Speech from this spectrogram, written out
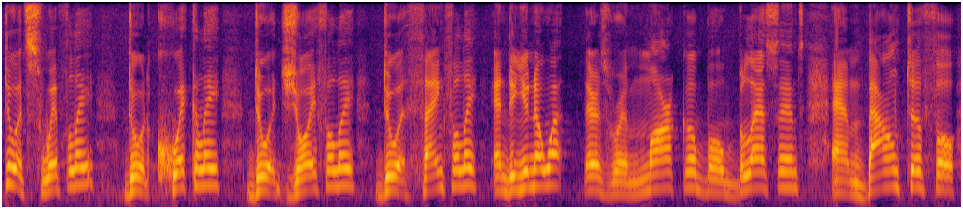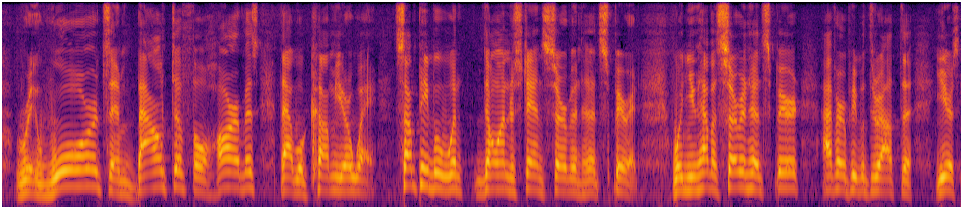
Do it swiftly, do it quickly, do it joyfully, do it thankfully. And do you know what? There's remarkable blessings and bountiful rewards and bountiful harvest that will come your way. Some people don't understand servanthood spirit. When you have a servanthood spirit, I've heard people throughout the years,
